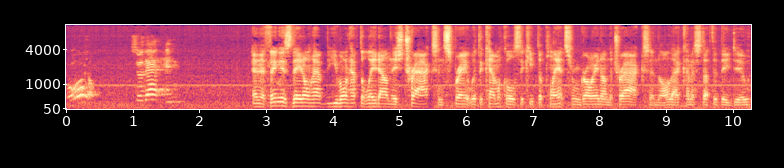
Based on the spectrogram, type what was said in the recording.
or oil. So that and and the thing is, they don't have you won't have to lay down these tracks and spray it with the chemicals to keep the plants from growing on the tracks and all that kind of stuff that they do.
